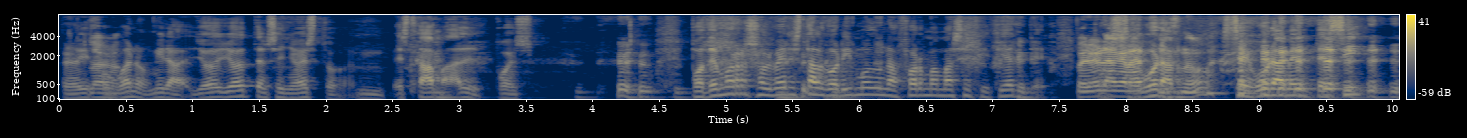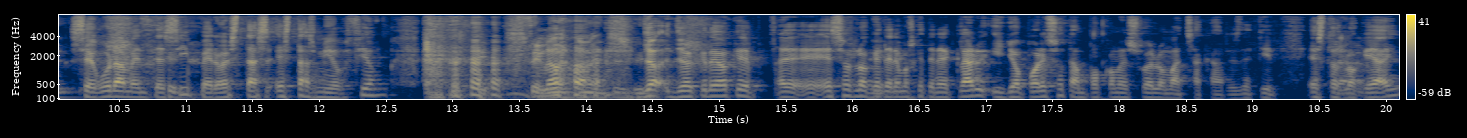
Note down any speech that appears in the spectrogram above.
pero dijo, bueno, mira, yo, yo te enseño esto, mm, está mal, pues Podemos resolver este algoritmo de una forma más eficiente. Pero era pues gratis, ¿no? Seguramente sí, seguramente sí, pero esta es, esta es mi opción. yo, creo que eh, eso es lo que tenemos que tener claro y yo por eso tampoco me suelo machacar. Es decir, esto es lo que hay.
